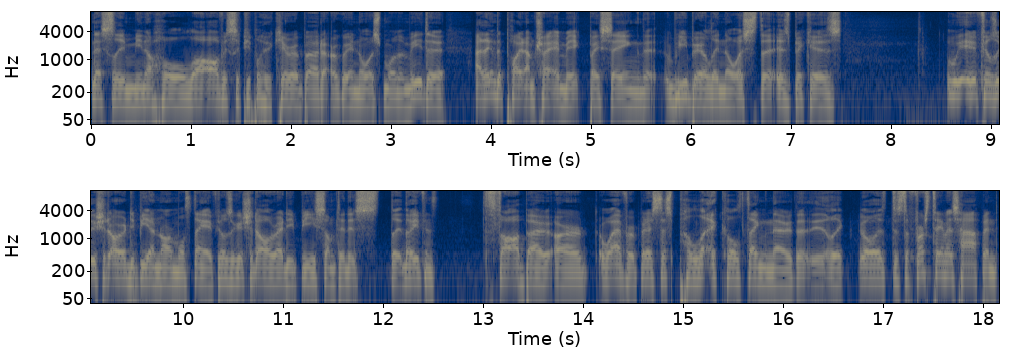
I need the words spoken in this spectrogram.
necessarily mean a whole lot. Obviously, people who care about it are going to notice more than we do. I think the point I'm trying to make by saying that we barely noticed it is because it feels like it should already be a normal thing. It feels like it should already be something that's like not even thought about or whatever. But it's this political thing now that like oh, it's the first time it's happened,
